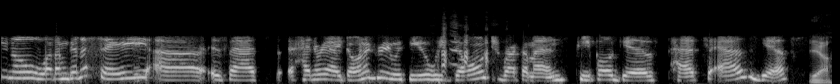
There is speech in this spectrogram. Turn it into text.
you know what I'm going to say uh, is that Henry, I don't agree with you. We don't recommend people give pets as gifts. Yeah.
